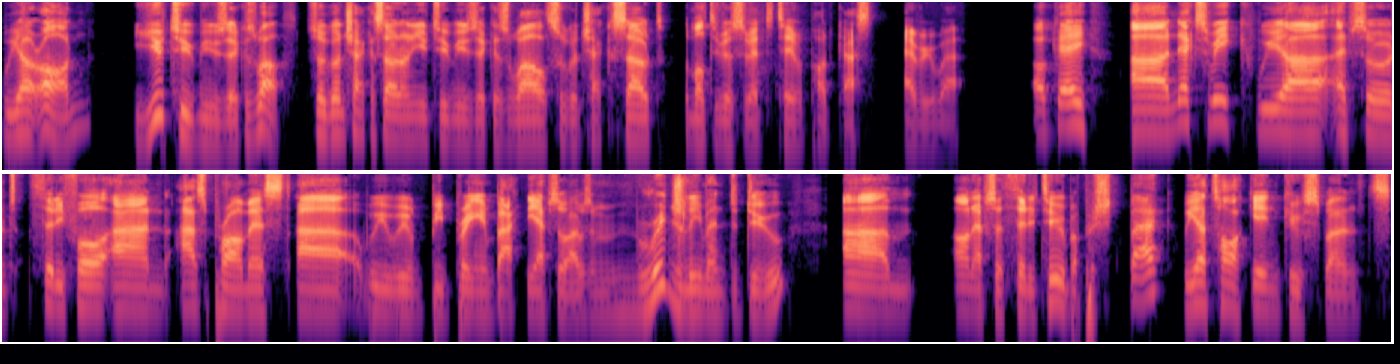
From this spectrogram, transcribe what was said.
we are on YouTube Music as well. So go and check us out on YouTube Music as well. So go check us out, the Multiverse of Entertainment podcast everywhere. Okay. Uh, next week we are episode 34 and as promised uh, we will be bringing back the episode i was originally meant to do um, on episode 32 but pushed back we are talking goosebumps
